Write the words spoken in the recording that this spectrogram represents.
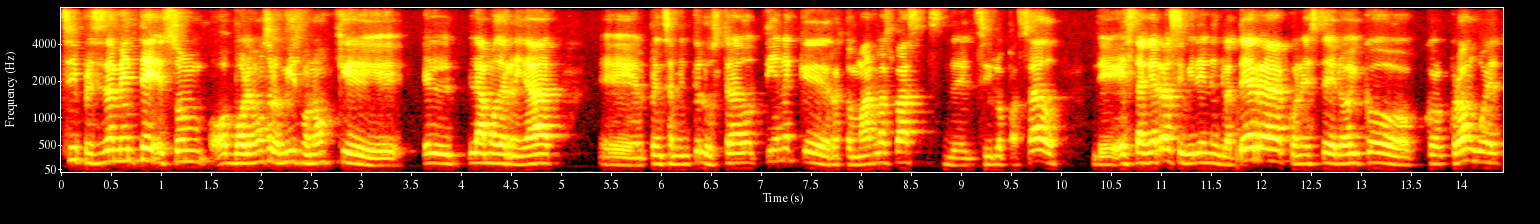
Sí, precisamente son, volvemos a lo mismo, ¿no? Que el, la modernidad, eh, el pensamiento ilustrado tiene que retomar las bases del siglo pasado, de esta guerra civil en Inglaterra con este heroico Cromwell,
